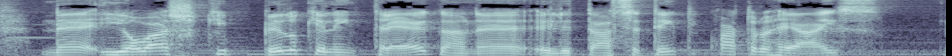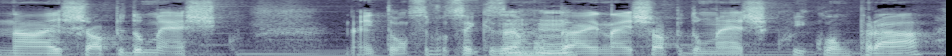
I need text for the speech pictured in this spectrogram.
né? E eu acho que pelo que ele entrega, né, ele tá 74 reais na eShop do México. Né? Então, se você quiser uhum. mudar aí na eShop do México e comprar,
